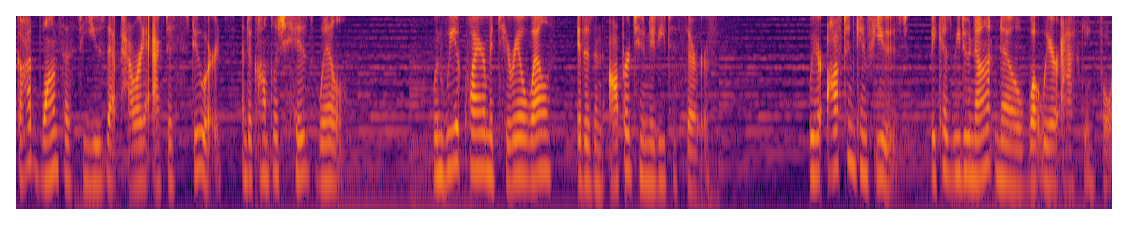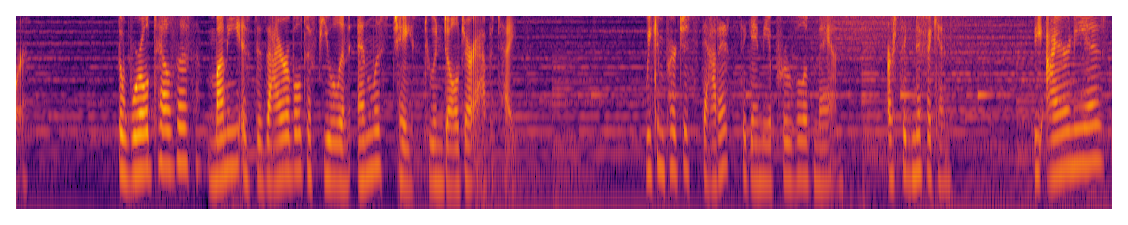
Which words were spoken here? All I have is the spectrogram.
God wants us to use that power to act as stewards and accomplish His will. When we acquire material wealth, it is an opportunity to serve. We are often confused because we do not know what we are asking for. The world tells us money is desirable to fuel an endless chase to indulge our appetites. We can purchase status to gain the approval of man, our significance. The irony is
